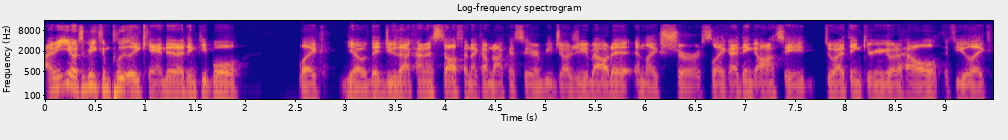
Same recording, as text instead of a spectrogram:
I mean, you know, to be completely candid, I think people like you know they do that kind of stuff and like i'm not gonna sit here and be judgy about it and like sure it's like i think honestly do i think you're gonna go to hell if you like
